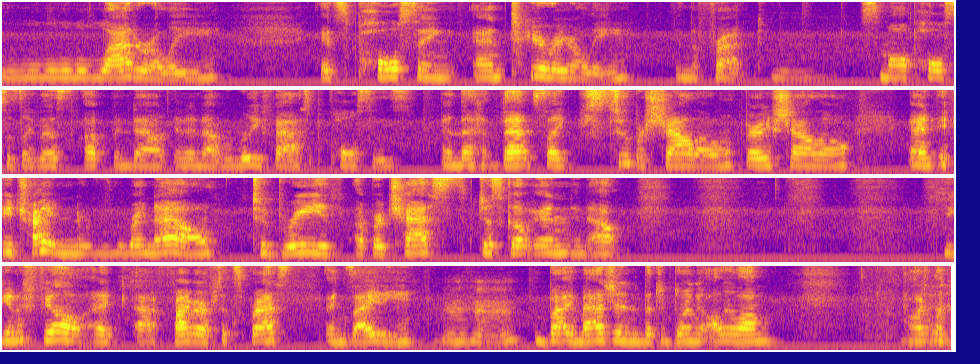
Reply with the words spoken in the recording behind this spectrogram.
laterally. It's pulsing anteriorly in the front small pulses like this up and down in and out really fast pulses. And that that's like super shallow very shallow. And if you try it right now to breathe upper chest just go in and out. You're gonna feel like at five or six breaths anxiety. Mm-hmm. but imagine that you're doing it all day long on, like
